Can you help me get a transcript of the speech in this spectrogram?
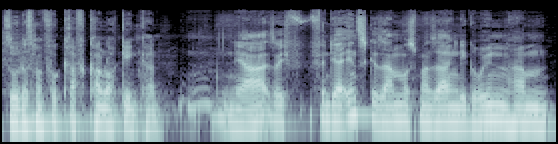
so, dass man vor Kraft kaum noch gehen kann? Ja, also ich finde ja insgesamt muss man sagen, die Grünen haben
